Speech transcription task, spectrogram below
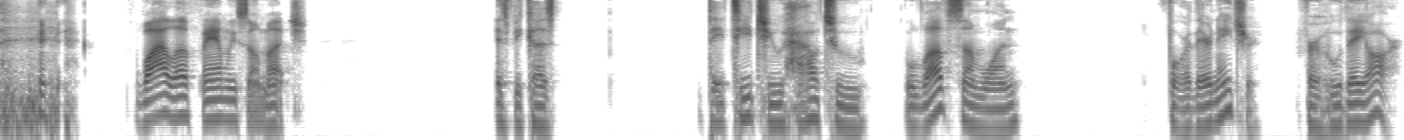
why I love family so much is because they teach you how to love someone for their nature, for who they are.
